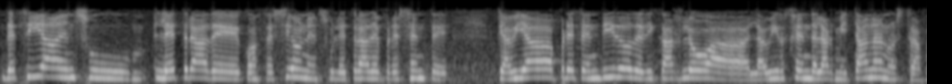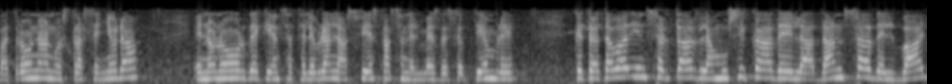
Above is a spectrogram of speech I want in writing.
decía en su letra de concesión, en su letra de presente, que había pretendido dedicarlo a la Virgen de la Ermitana, nuestra patrona, Nuestra Señora, en honor de quien se celebran las fiestas en el mes de septiembre, que trataba de insertar la música de la danza del Vall,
